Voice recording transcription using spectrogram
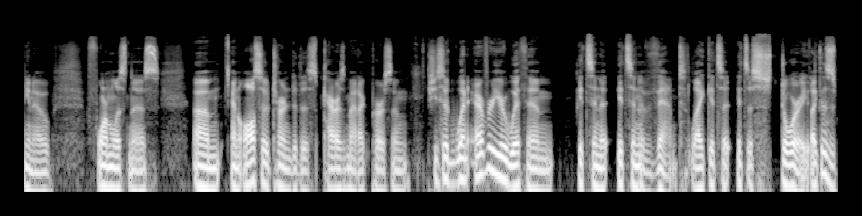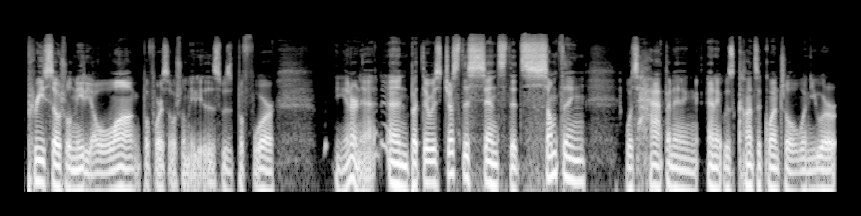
you know, formlessness, um, and also turned to this charismatic person. She said, whenever you're with him, it's an it's an event, like it's a it's a story. Like this is pre social media, long before social media. This was before the internet, and but there was just this sense that something was happening and it was consequential when you were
